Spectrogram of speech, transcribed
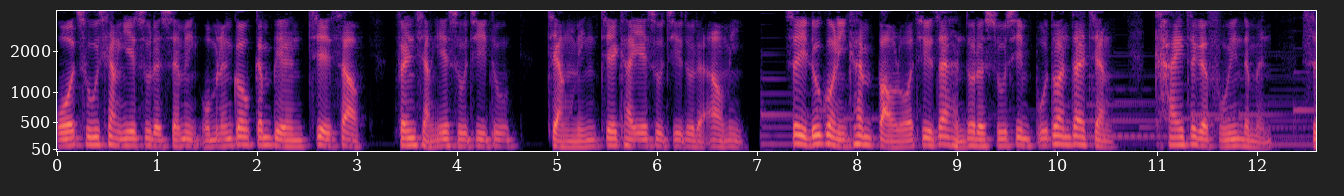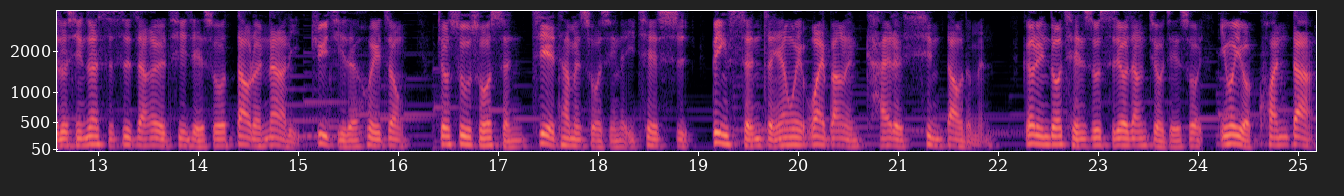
活出像耶稣的生命，我们能够跟别人介绍、分享耶稣基督，讲明、揭开耶稣基督的奥秘。所以，如果你看保罗，其实在很多的书信不断在讲开这个福音的门。使徒行传十四章二十七节说，到了那里，聚集的会众就述说神借他们所行的一切事，并神怎样为外邦人开了信道的门。哥林多前书十六章九节说，因为有宽大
